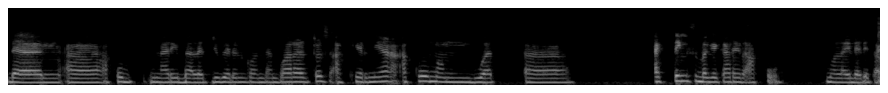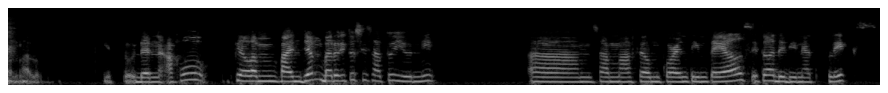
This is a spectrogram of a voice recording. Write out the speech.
dan uh, aku menari balet juga dan kontemporer terus akhirnya aku membuat uh, acting sebagai karir aku mulai dari tahun lalu gitu dan aku film panjang baru itu sih satu Yuni um, sama film Quarantine Tales itu ada di Netflix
